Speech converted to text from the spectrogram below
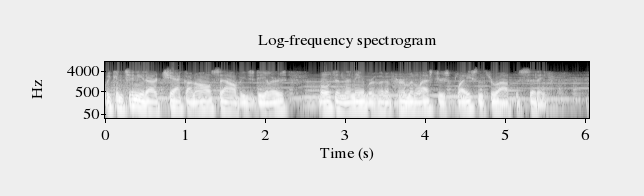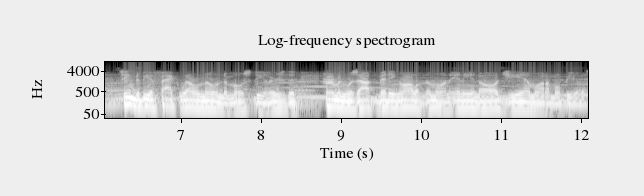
We continued our check on all salvage dealers, both in the neighborhood of Herman Lester's place and throughout the city. It seemed to be a fact well known to most dealers that Herman was outbidding all of them on any and all GM automobiles.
